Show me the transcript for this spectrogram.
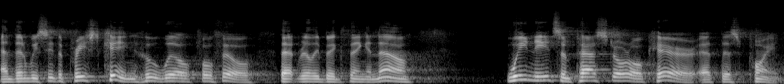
And then we see the priest king who will fulfill that really big thing. And now we need some pastoral care at this point.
